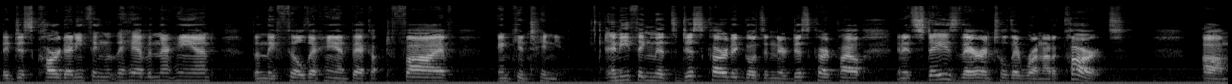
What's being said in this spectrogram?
they discard anything that they have in their hand. Then they fill their hand back up to five and continue. Anything that's discarded goes in their discard pile, and it stays there until they run out of cards. Um,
